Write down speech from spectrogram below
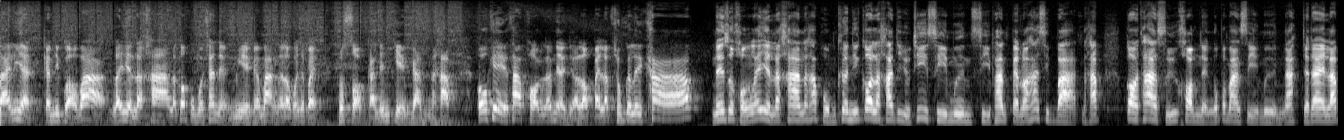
รายละเอียดกันดีกว่าว่ารายละเอียดราคาแล้วก็โปรโมชั่นเนี่ยมีอะไรกันบ้างแล้วเราก็จะไปทดสอบการเล่นเกมกันนะครับโอเค ถ้าพร้อมแล้วเนี่ยเดี๋ยวเราไปรับชมกันเลยครับ ในส่วนของรายละเอียดราคานะครับผมเครื่องนี้ก็ราคาจะอยู่ที่ 44,850 บาทนะครับก็ถ้าซื้อคอมเนี่ยงบประมาณ 40,000นะจะได้รับ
